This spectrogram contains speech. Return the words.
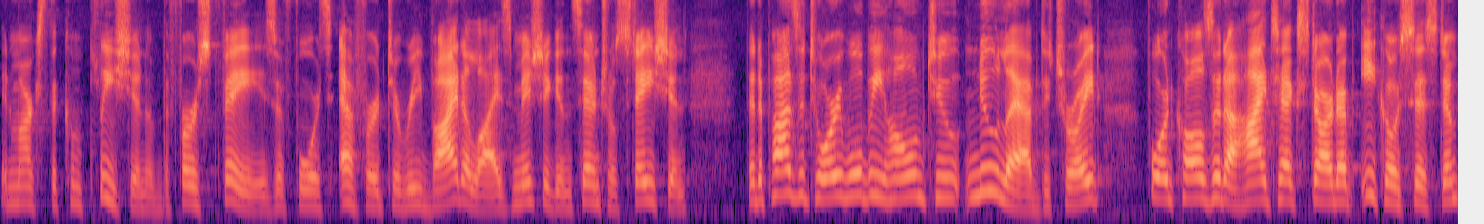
It marks the completion of the first phase of Ford's effort to revitalize Michigan Central Station. The depository will be home to Newlab Detroit. Ford calls it a high-tech startup ecosystem.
